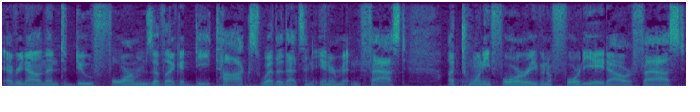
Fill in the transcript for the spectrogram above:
every now and then to do forms of like a detox, whether that's an intermittent fast, a 24 or even a 48 hour fast.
